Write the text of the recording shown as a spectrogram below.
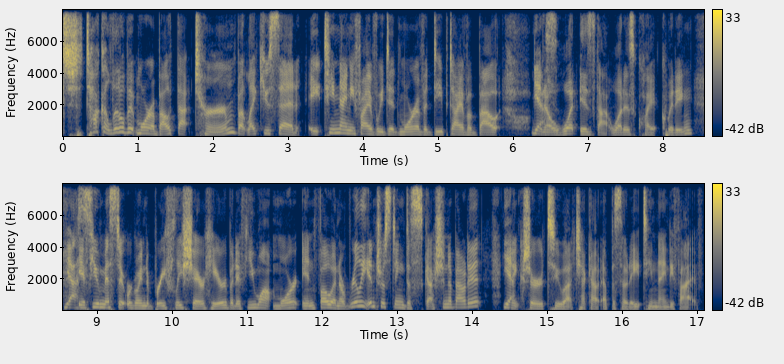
talk a little bit more about that term. But like you said, 1895, we did more of a deep dive about, Yes. you know, what is that? What is quiet quitting? Yes. If you missed it, we're going to briefly share here. But if you want more info and a really interesting discussion about it, Yeah. make sure to uh, check out episode 1895.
